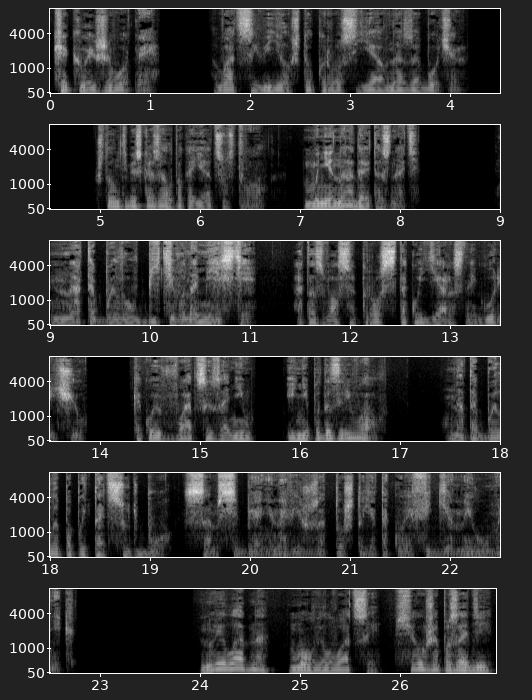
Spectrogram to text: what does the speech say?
Какое животное! Ватси видел, что Кросс явно озабочен. Что он тебе сказал, пока я отсутствовал? Мне надо это знать. Надо было убить его на месте, отозвался Кросс с такой яростной горечью, какой Ватси за ним и не подозревал. Надо было попытать судьбу. Сам себя ненавижу за то, что я такой офигенный умник. «Ну и ладно», — молвил Ватси, — «все уже позади.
